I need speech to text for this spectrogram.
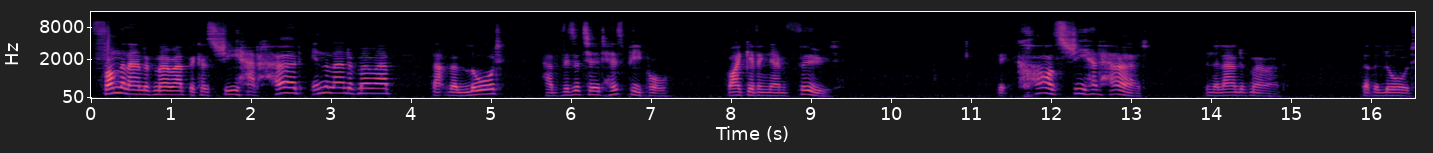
from the land of Moab, because she had heard in the land of Moab that the Lord had visited his people by giving them food. Because she had heard in the land of Moab that the Lord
